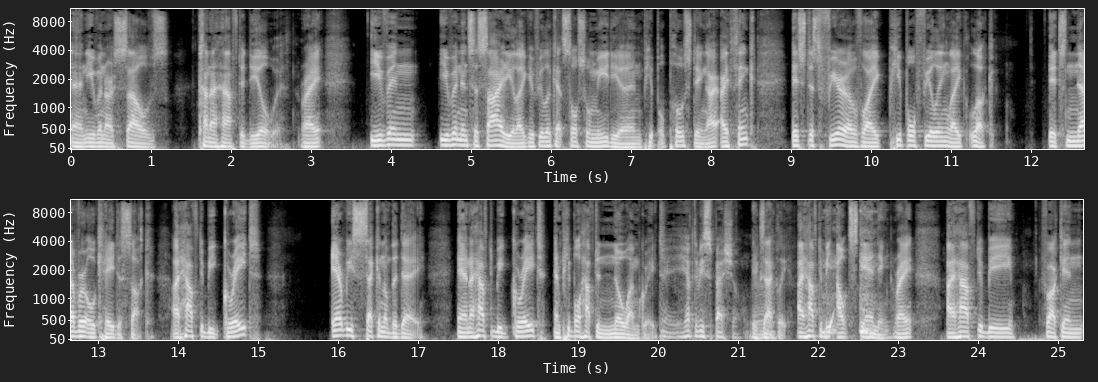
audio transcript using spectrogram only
and even ourselves kind of have to deal with, right? Even, even in society, like if you look at social media and people posting, I, I think it's this fear of like people feeling like, look, it's never okay to suck. I have to be great every second of the day. And I have to be great and people have to know I'm great. Yeah, you have to be special. Exactly. I have to be outstanding, right? I have to be fucking,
